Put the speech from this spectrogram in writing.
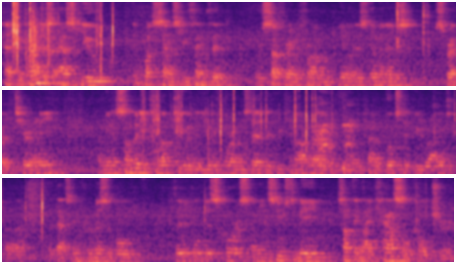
Patrick, can I just ask you in what sense you think that we're suffering from, you know, this imminent spread of tyranny. I mean, has somebody come up to you in the uniform and said that you cannot write you know, the kind of books that you write, uh, that that's impermissible political discourse? I mean, it seems to me something like cancel culture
